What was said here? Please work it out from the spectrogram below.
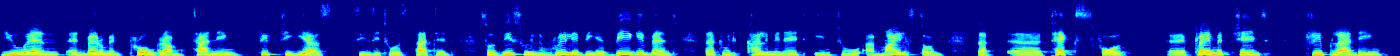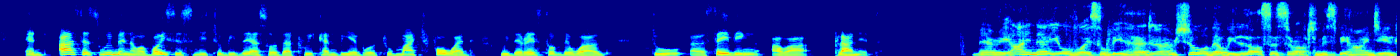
UN Environment Program turning 50 years since it was started. So this will really be a big event that will culminate into a milestone that uh, takes forth uh, climate change, tree planting, and us as women, our voices need to be there so that we can be able to march forward with the rest of the world to uh, saving our planet. Mary, I know your voice will be heard, and I'm sure there'll be lots of Soroptimists behind you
